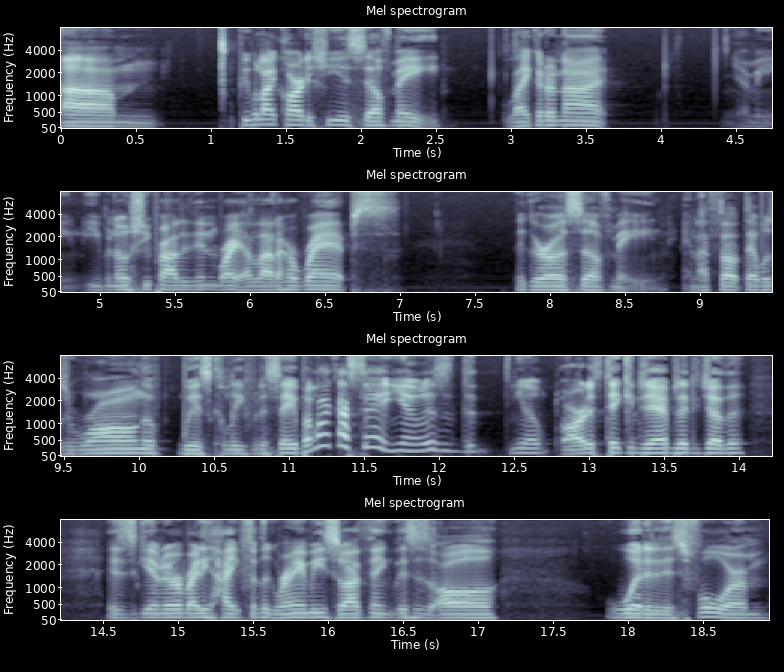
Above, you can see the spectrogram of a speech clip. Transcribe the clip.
Um, people like Cardi, she is self made. Like it or not, I mean, even though she probably didn't write a lot of her raps, the girl is self made. And I thought that was wrong of Wiz Khalifa to say. But like I said, you know, this is the you know, artists taking jabs at each other. This is giving everybody hype for the Grammy. So I think this is all what it is for. Um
